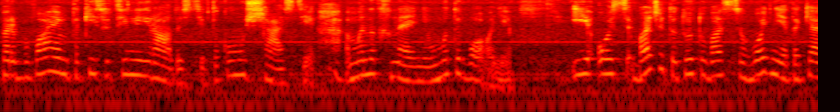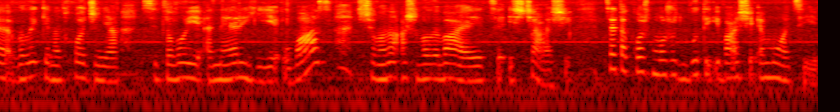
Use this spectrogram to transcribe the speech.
перебуваємо в такій суцільній радості, в такому щасті. Ми натхнені, мотивовані. І ось бачите, тут у вас сьогодні таке велике надходження світлової енергії у вас, що вона аж виливається із чаші. Це також можуть бути і ваші емоції.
